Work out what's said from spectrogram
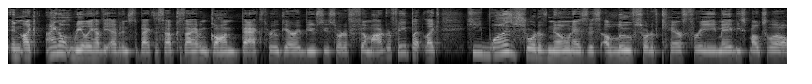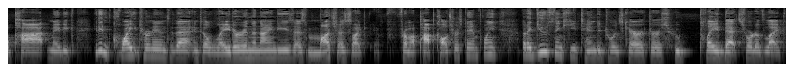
in like I don't really have the evidence to back this up because I haven't gone back through Gary Busey's sort of filmography, but like he was sort of known as this aloof, sort of carefree, maybe smokes a little pot, maybe he didn't quite turn into that until later in the 90s as much as like from a pop culture standpoint, but I do think he tended towards characters who played that sort of like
